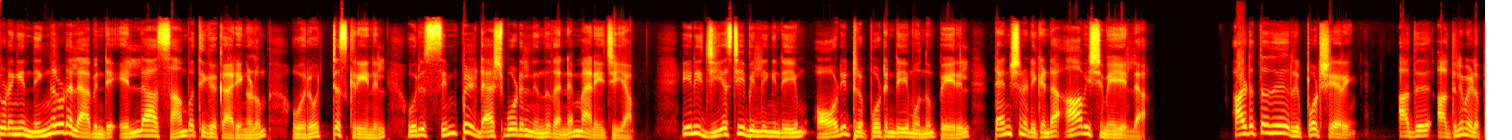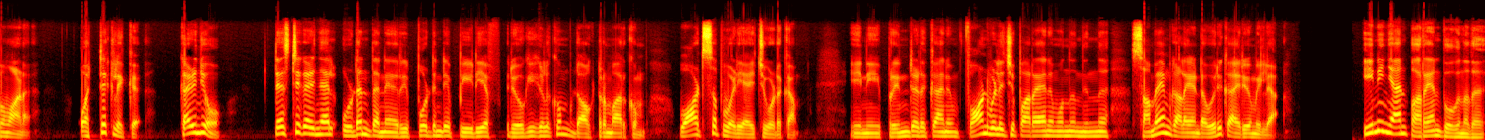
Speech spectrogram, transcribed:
തുടങ്ങി നിങ്ങളുടെ ലാബിന്റെ എല്ലാ സാമ്പത്തിക കാര്യങ്ങളും ഒരൊറ്റ സ്ക്രീനിൽ ഒരു സിമ്പിൾ ഡാഷ്ബോർഡിൽ നിന്ന് തന്നെ മാനേജ് ചെയ്യാം. ഇനി ജി എസ് ടി ബില്ലിങ്ങിന്റെയും ഓഡിറ്റ് റിപ്പോർട്ടിന്റെയും ഒന്നും പേരിൽ ടെൻഷൻ അടിക്കേണ്ട ആവശ്യമേയില്ല. അടുത്തത് റിപ്പോർട്ട് ഷെയറിംഗ്. അത് അതിലും എളുപ്പമാണ്. ഒറ്റ ക്ലിക്ക് കഴിഞ്ഞോ? ടെസ്റ്റ് കഴിഞ്ഞാൽ ഉടൻ തന്നെ റിപ്പോർട്ടിന്റെ പി ഡി എഫ് രോഗികൾക്കും ഡോക്ടർമാർക്കും വാട്സപ്പ് വഴി അയച്ചു കൊടുക്കാം. ഇനി പ്രിന്റ് എടുക്കാനും ഫോൺ വിളിച്ചു പറയാനും ഒന്നും നിന്ന് സമയം കളയേണ്ട ഒരു കാര്യവുമില്ല. ഇനി ഞാൻ പറയാൻ പോകുന്നത്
